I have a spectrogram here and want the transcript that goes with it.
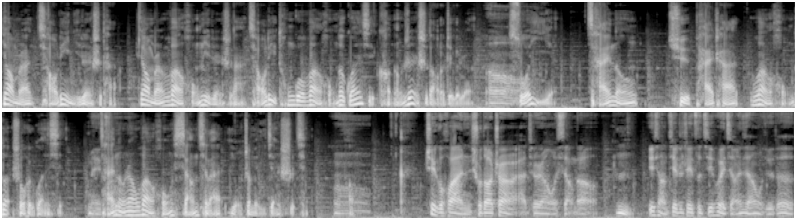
要不然乔丽你认识他，要不然万红你认识他。乔丽通过万红的关系，可能认识到了这个人，哦，所以才能去排查万红的社会关系，才能让万红想起来有这么一件事情。嗯，这个话你说到这儿啊，就让我想到，嗯也想借着这次机会讲一讲，我觉得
